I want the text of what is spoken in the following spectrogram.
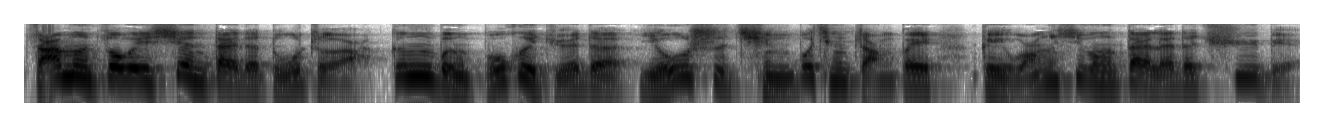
咱们作为现代的读者啊，根本不会觉得尤氏请不请长辈给王熙凤带来的区别。《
